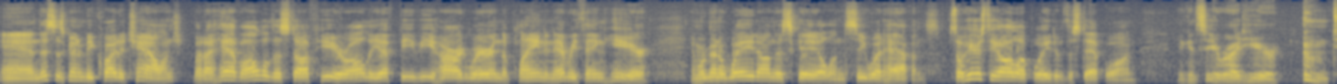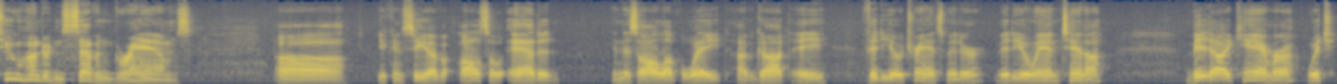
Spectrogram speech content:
And this is going to be quite a challenge, but I have all of the stuff here, all the FPV hardware and the plane and everything here, and we're going to weigh it on the scale and see what happens. So here's the all-up weight of the Step 1 you can see right here 207 grams. Uh, you can see I've also added in this all up weight I've got a video transmitter video antenna BidEye camera which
